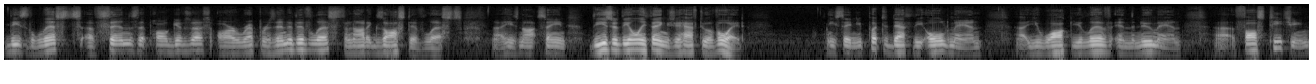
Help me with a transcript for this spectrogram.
these lists of sins that Paul gives us are representative lists, they're not exhaustive lists. Uh, he's not saying these are the only things you have to avoid. He's saying you put to death the old man, uh, you walk, you live in the new man. Uh, false teaching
